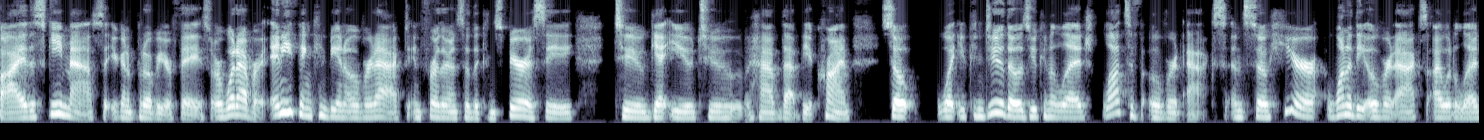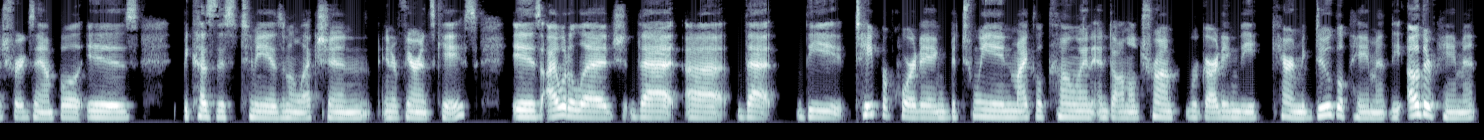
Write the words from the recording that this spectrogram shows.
buy the ski mask that you're going to put over your face or whatever. Anything can be an overt act in furtherance of the conspiracy to get you to have that be a crime. So what you can do though is you can allege lots of overt acts. And so here, one of the overt acts I would allege, for example, is because this to me is an election interference case, is I would allege that uh, that the tape recording between Michael Cohen and Donald Trump regarding the Karen McDougal payment, the other payment,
